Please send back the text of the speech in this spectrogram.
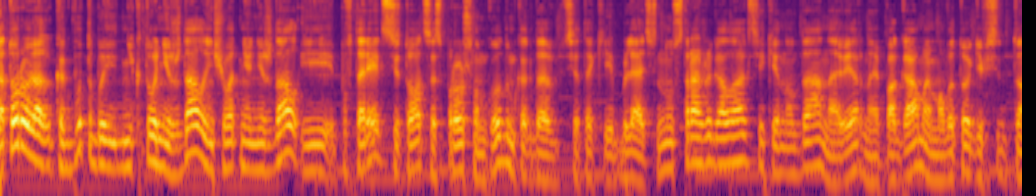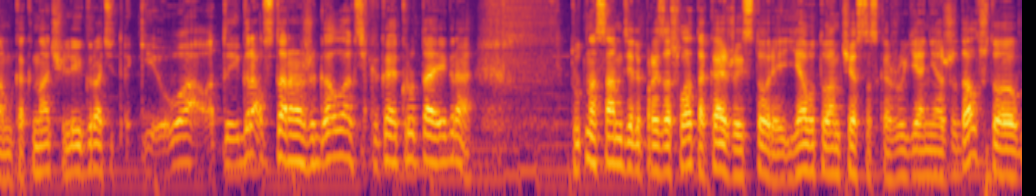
которую как будто бы никто не ждал, ничего от нее не ждал. И повторяется ситуация с прошлым годом, когда все такие, блядь, ну, Стражи Галактики, ну да, наверное, погамаем. А в итоге все там как начали играть и такие, вау, а ты играл в Стражи Галактики, какая крутая игра. Тут на самом деле произошла такая же история. Я вот вам честно скажу, я не ожидал, что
